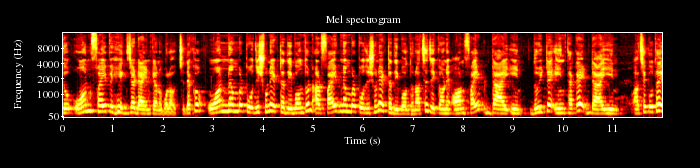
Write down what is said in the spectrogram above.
তো ওয়ান ফাইভ হেক্সা ডাইন কেন বলা হচ্ছে? দেখো ওয়ান নাম্বার পজিশনে একটা দ্বিবন্ধন আর ফাইভ নাম্বার পজিশনে একটা দ্বিবন্ধন আছে, যে কারণে ওয়ান ফাইভ ডাই ইন দুইটা ইন থাকায় ডাই ইন আছে কোথায়?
